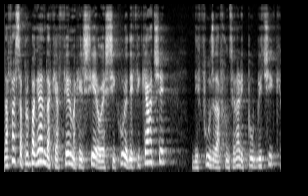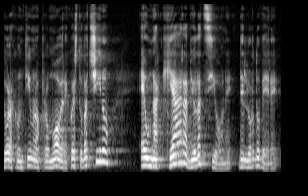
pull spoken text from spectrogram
La falsa propaganda che afferma che il siero è sicuro ed efficace, diffusa da funzionari pubblici che ora continuano a promuovere questo vaccino, è una chiara violazione del loro dovere.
